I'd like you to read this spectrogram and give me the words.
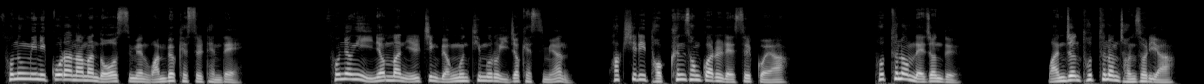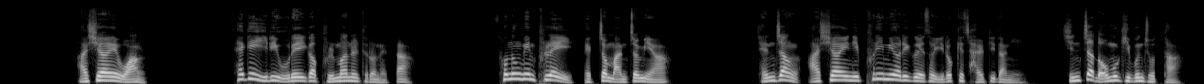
손흥민이 골 하나만 넣었으면 완벽했을 텐데. 손영이 2년만 일찍 명문팀으로 이적했으면 확실히 더 큰 성과를 냈을 거야. 토트넘 레전드. 완전 토트넘 전설이야. 아시아의 왕. 세계 1위 우레이가 불만을 드러냈다. 손흥민 플레이 100점 만점이야. 젠장 아시아인이 프리미어리그에서 이렇게 잘 뛰다니. 진짜 너무 기분 좋다.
